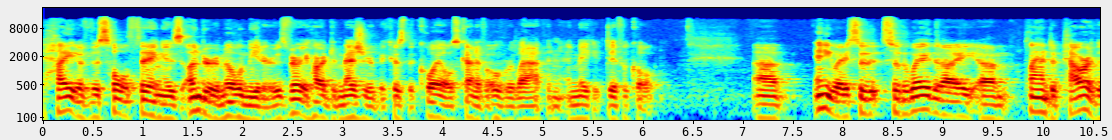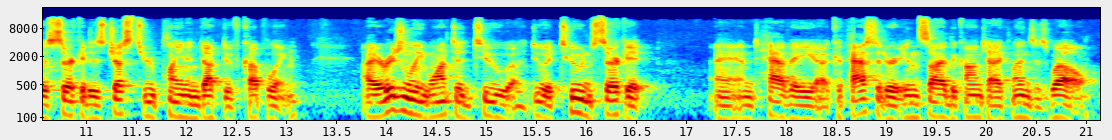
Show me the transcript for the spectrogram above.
height of this whole thing is under a millimeter. It's very hard to measure because the coils kind of overlap and, and make it difficult. Uh, anyway, so, so the way that I um, plan to power this circuit is just through plain inductive coupling. I originally wanted to uh, do a tuned circuit and have a uh, capacitor inside the contact lens as well.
